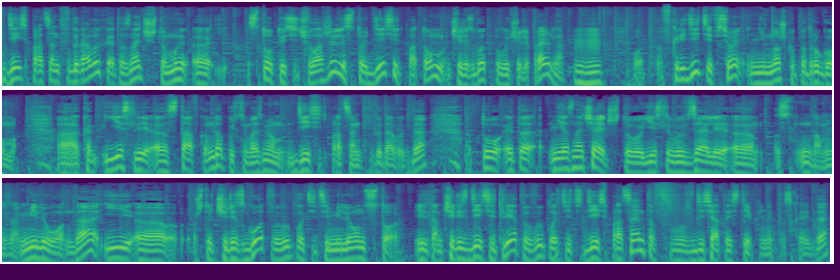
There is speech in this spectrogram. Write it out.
10% годовых, это значит, что мы 100 э, тысяч вложили, 110 потом через год получили, правильно? Угу. Вот. В кредите все немножко по-другому. А, если э, ставка, ну, допустим, возьмем 10% годовых, да, то это не означает, что если вы взяли, э, ну, там, не знаю, миллион, да, и что через год вы выплатите миллион сто, или там через 10 лет вы выплатите 10% в десятой степени, так сказать, да,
